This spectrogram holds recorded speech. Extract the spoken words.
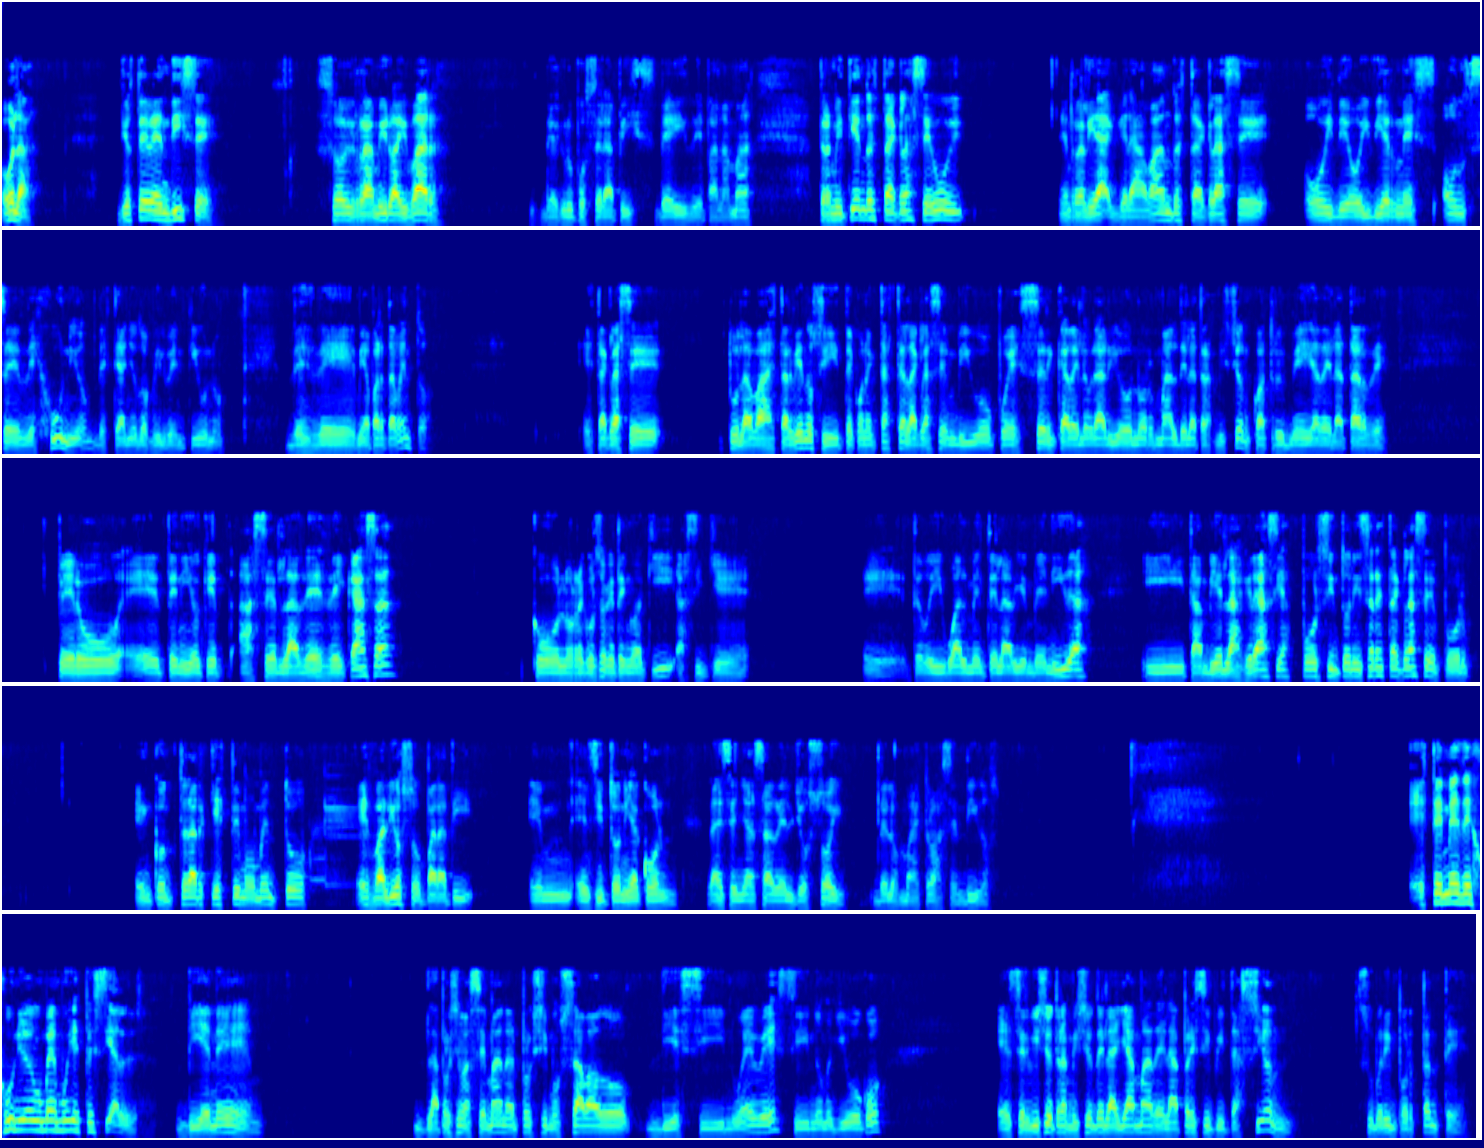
Hola, Dios te bendice. Soy Ramiro Aybar del grupo Serapis Bay de Panamá, transmitiendo esta clase hoy, en realidad grabando esta clase hoy de hoy viernes 11 de junio de este año 2021 desde mi apartamento. Esta clase tú la vas a estar viendo si te conectaste a la clase en vivo, pues cerca del horario normal de la transmisión, cuatro y media de la tarde pero he tenido que hacerla desde casa con los recursos que tengo aquí, así que eh, te doy igualmente la bienvenida y también las gracias por sintonizar esta clase, por encontrar que este momento es valioso para ti en, en sintonía con la enseñanza del yo soy de los maestros ascendidos. Este mes de junio es un mes muy especial. Viene la próxima semana, el próximo sábado 19, si no me equivoco, el servicio de transmisión de la llama de la precipitación. Súper importante.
